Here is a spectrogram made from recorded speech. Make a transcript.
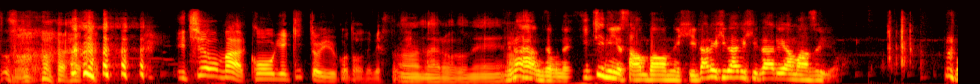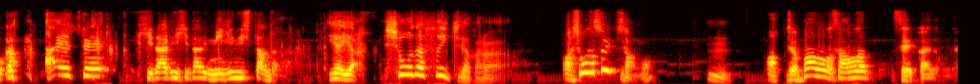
一応、まあ、攻撃ということでベストああ、なるほどね。皆さんでもね、1、2、3番はね、左、左、左はまずいよ。僕は、あえて、左、左、右にしたんだから。いやいや、正田スイッチだから。あ、ショートスイッチなの？うん。あ、じゃあ、バーバロさんは正解だ、これ。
